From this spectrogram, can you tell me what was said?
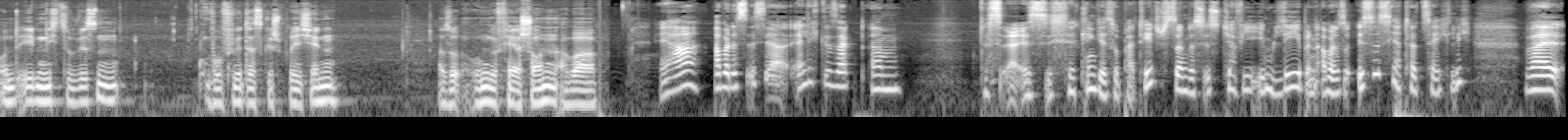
und eben nicht zu wissen, wo führt das Gespräch hin. Also ungefähr schon, aber Ja, aber das ist ja ehrlich gesagt, ähm, das, äh, ist, das klingt jetzt so pathetisch sagen, das ist ja wie im Leben, aber so ist es ja tatsächlich, weil,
